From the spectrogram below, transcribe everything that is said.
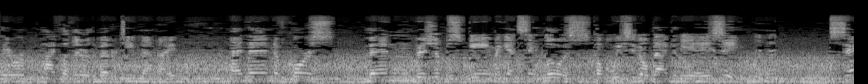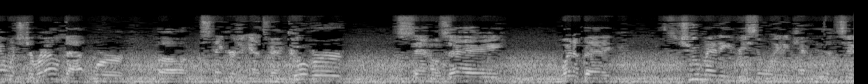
They were, I thought they were the better team that night. And then, of course, Ben Bishop's game against St. Louis a couple weeks ago back in the AAC sandwiched around that were uh, stinkers against Vancouver, San Jose, Winnipeg. Too many recently to, to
